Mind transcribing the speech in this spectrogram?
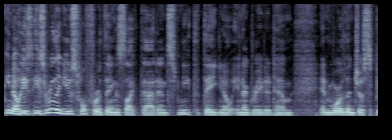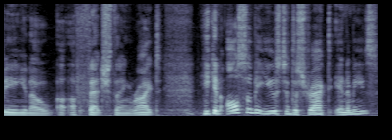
you know he's he's really useful for things like that and it's neat that they you know integrated him in more than just being you know a, a, fetch thing right he can also be used to distract enemies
